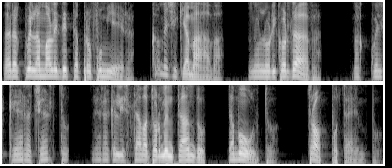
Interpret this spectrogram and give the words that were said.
Era quella maledetta profumiera. Come si chiamava? Non lo ricordava. Ma quel che era certo era che li stava tormentando da molto, troppo tempo.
